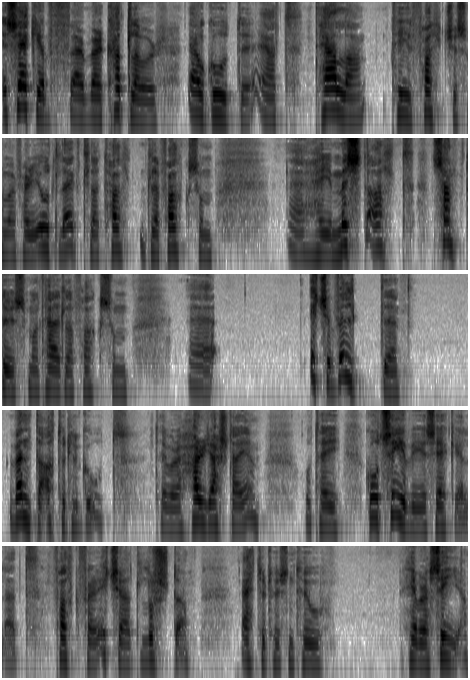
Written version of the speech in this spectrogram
Ezekiel var, var kallavur av gode at tala til folk som er ferdig utlegg til, til folk som eh, hei mist alt samtidig som man tala til folk som eh, ikkje vilde venta atur til god. Det var herjarstegi, og tei god sier vi i sekel at folk fer ikkje at lusta etter tusen to hever a sia.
